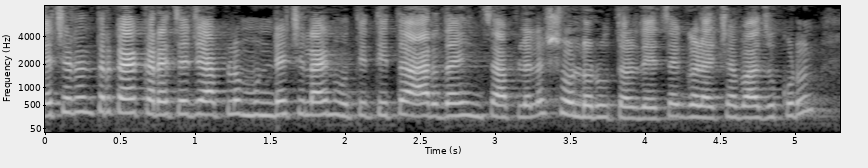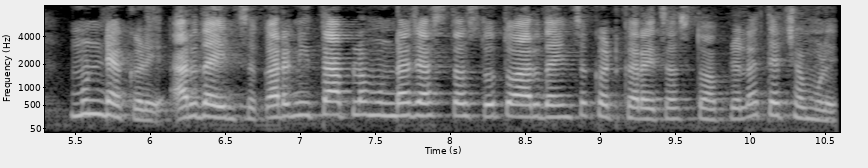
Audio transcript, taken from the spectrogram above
त्याच्यानंतर काय करायचं जे आपलं मुंड्याची लाईन होती तिथं अर्धा इंच आपल्याला शोल्डर उतर द्यायचं गळ्याच्या बाजूकडून मुंड्याकडे अर्धा इंच. कारण इथं आपला मुंडा जास्त असतो तो अर्धा इंच कट करायचा असतो आपल्याला त्याच्यामुळे.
